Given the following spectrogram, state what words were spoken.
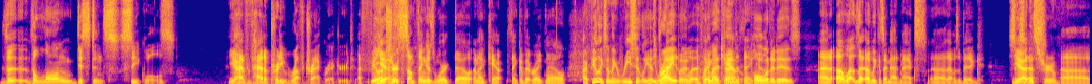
the the long distance sequels yeah have had a pretty rough track record. I feel I'm sure something has worked out, and I can't think of it right now. i feel like something recently has worked, Right? but What- am I trying to think pull of? what it is And oh, well, let, uh, we could say Mad Max. Uh, that was a big. yeah that's true Uh,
